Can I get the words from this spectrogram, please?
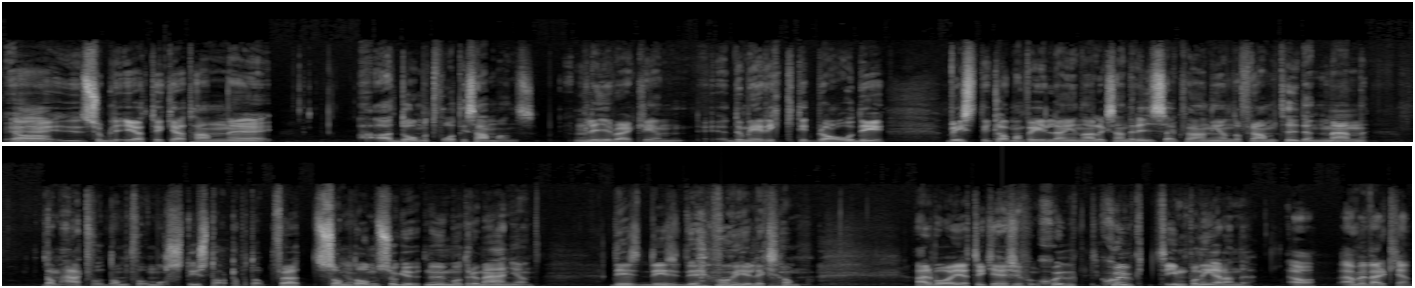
Ja. eh, så jag tycker att han... De två tillsammans Mm. blir verkligen... De är riktigt bra. Och det, visst, det är klart man får gilla in Alexander Isak för han är ändå framtiden. Mm. Men de här två, de två måste ju starta på topp. För att som Ja. de såg ut nu mot Rumänien, det, det, det var ju liksom... Det var, jag tycker det är sjukt, sjukt imponerande. Ja, ja men verkligen.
